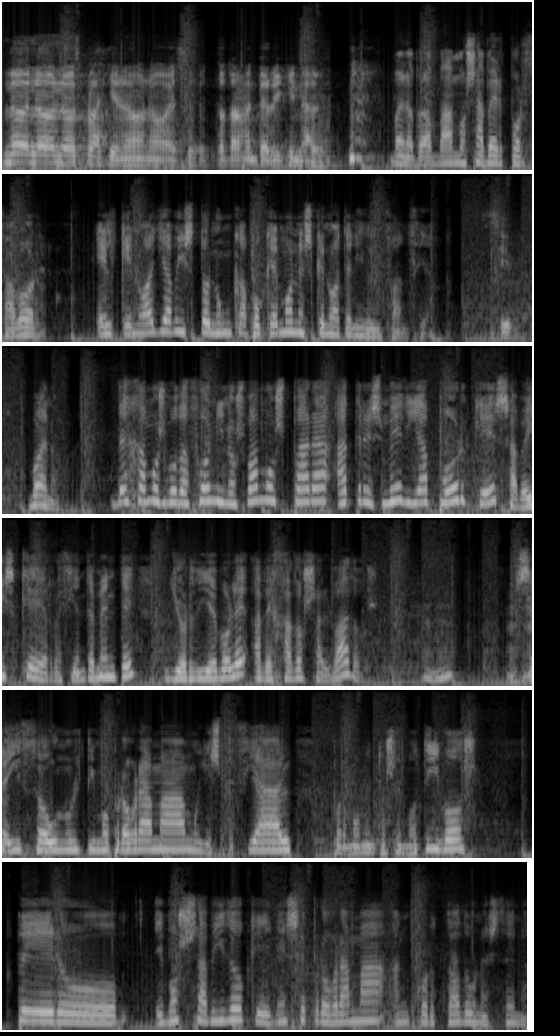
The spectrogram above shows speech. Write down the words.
No, no, no es plagio, no, no, es totalmente original. Bueno, pero vamos a ver, por favor. El que no haya visto nunca Pokémon es que no ha tenido infancia. Sí. Bueno, dejamos Vodafone y nos vamos para A3 Media porque sabéis que recientemente Jordi Évole ha dejado Salvados. Se hizo un último programa muy especial, por momentos emotivos, pero hemos sabido que en ese programa han cortado una escena.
